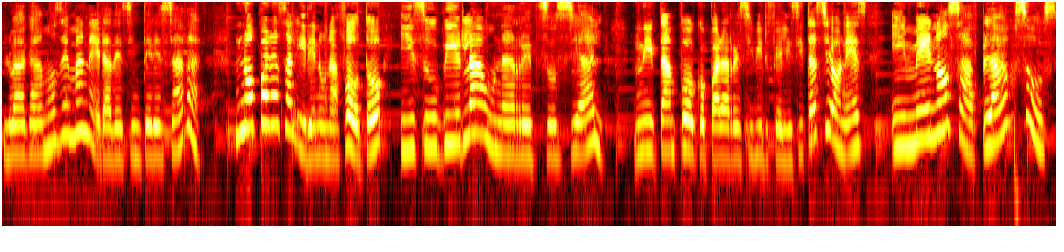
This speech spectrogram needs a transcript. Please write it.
lo hagamos de manera desinteresada, no para salir en una foto y subirla a una red social, ni tampoco para recibir felicitaciones y menos aplausos.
